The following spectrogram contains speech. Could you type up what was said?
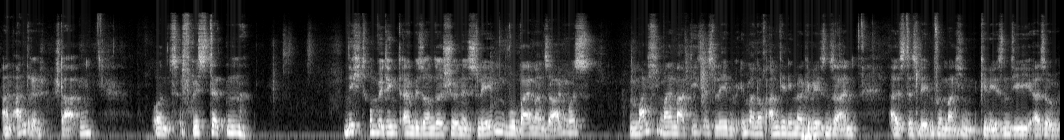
an andere Staaten und fristeten nicht unbedingt ein besonders schönes Leben, wobei man sagen muss, manchmal mag dieses Leben immer noch angenehmer gewesen sein als das Leben von manchen Chinesen, die also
